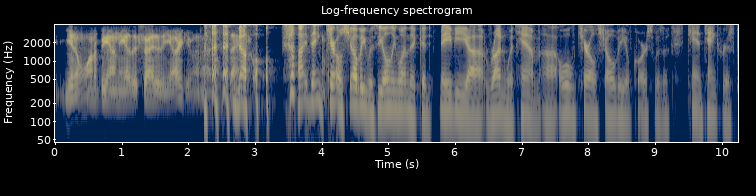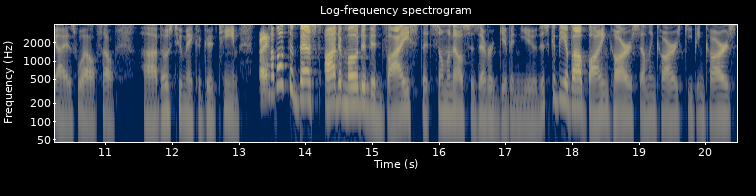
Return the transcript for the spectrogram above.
you don't want to be on the other side of the argument. I don't think. no, I think Carroll Shelby was the only one that could maybe uh, run with him. Uh, old Carroll Shelby, of course, was a cantankerous guy as well. So uh, those two make a good team. Right. How about the best automotive advice that someone else has ever given you? This could be about buying cars, selling cars, keeping cars.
